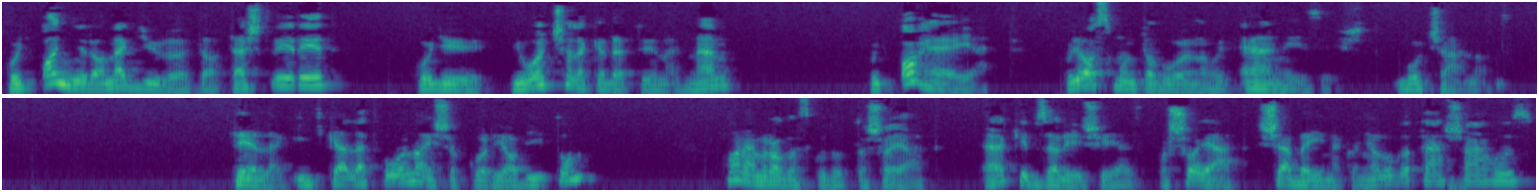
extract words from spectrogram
hogy annyira meggyűlölte a testvérét, hogy ő jól cselekedett, ő meg nem, hogy ahelyett, hogy azt mondta volna, hogy elnézést, bocsánat, tényleg így kellett volna, és akkor javítom, hanem ragaszkodott a saját elképzeléséhez, a saját sebeinek a nyalogatásához,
